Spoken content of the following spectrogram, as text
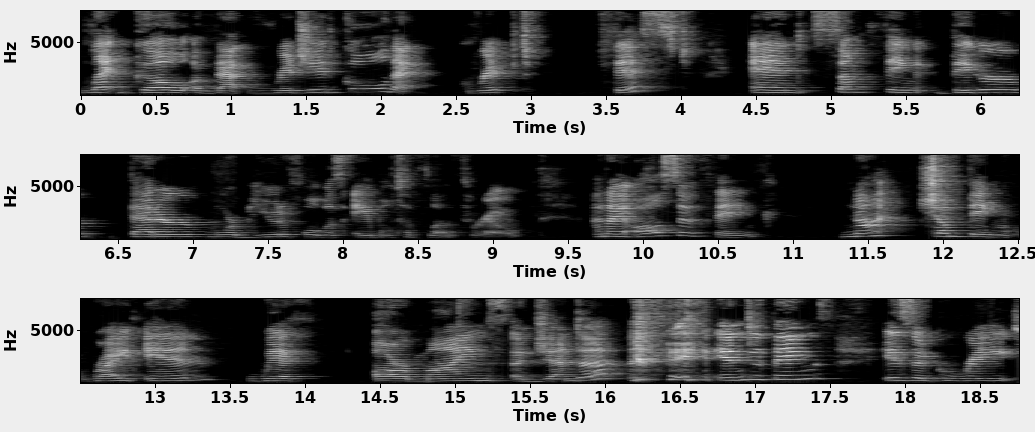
let go of that rigid goal, that gripped fist, and something bigger, better, more beautiful was able to flow through. And I also think not jumping right in with our mind's agenda into things is a great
